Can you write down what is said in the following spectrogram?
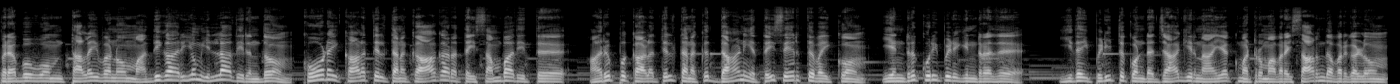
பிரபுவும் தலைவனும் அதிகாரியும் இல்லாதிருந்தும் கோடை காலத்தில் தனக்கு ஆகாரத்தை சம்பாதித்து அறுப்பு காலத்தில் தனக்கு தானியத்தை சேர்த்து வைக்கும் என்று குறிப்பிடுகின்றது. இதை பிடித்து கொண்ட ஜாகிர் நாயக் மற்றும் அவரை சார்ந்தவர்களும்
